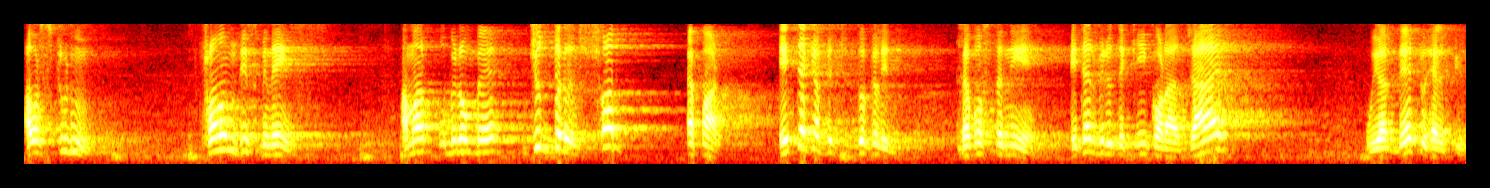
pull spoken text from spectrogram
our student from this menace আমার অবিলম্বে যুদ্ধকালীন সব অ্যাপার্ট এটাকে আপনি যুদ্ধকালীন ব্যবস্থা নিয়ে, এটার বিরুদ্ধে কি করা যায় we are there to help you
